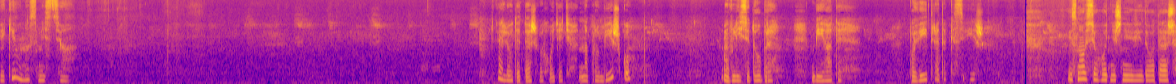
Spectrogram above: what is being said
Які у нас місця? І Люди теж виходять на пробіжку, а в лісі добре бігати. Повітря таке свіже. І знов сьогоднішнє відео теж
